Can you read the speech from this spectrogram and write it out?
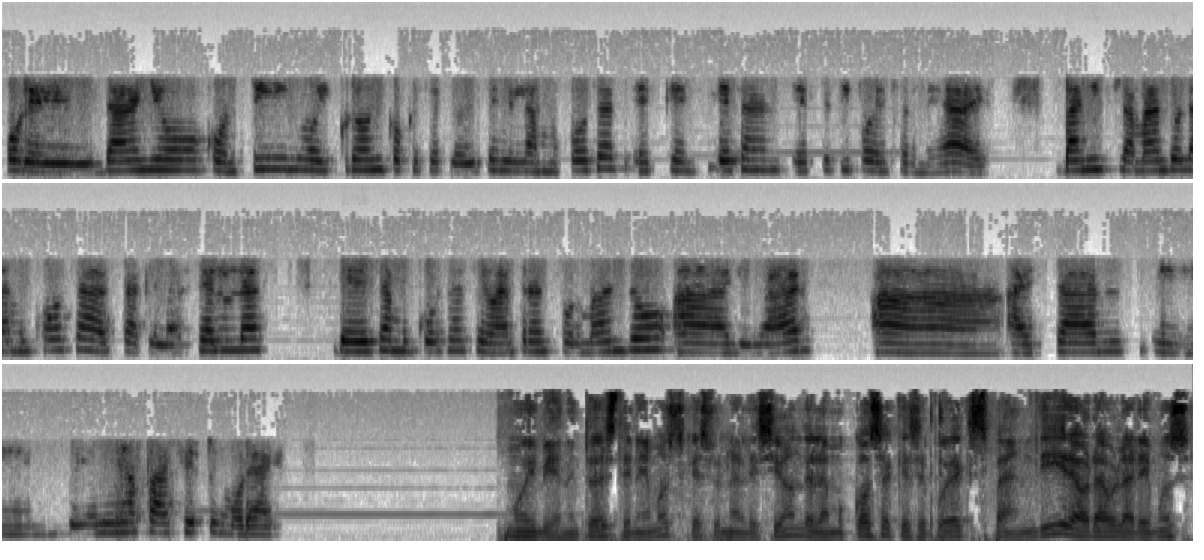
Por el daño continuo y crónico que se producen en las mucosas es que empiezan este tipo de enfermedades. Van inflamando la mucosa hasta que las células de esa mucosa se van transformando a llegar a, estar eh, en una fase tumoral. Muy bien, entonces tenemos que es una lesión de la mucosa que se puede expandir. Ahora hablaremos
